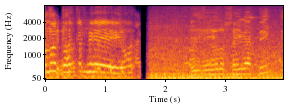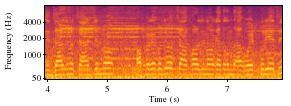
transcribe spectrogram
আমার দরকার নেই। এই এই হলো সেই ব্যক্তি যার জন্য চায়ের জন্য অপেক্ষা করছে চা খাওয়ার জন্য আমাকে এতক্ষণ ওয়েট করিয়েছে।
